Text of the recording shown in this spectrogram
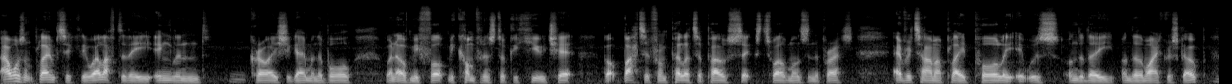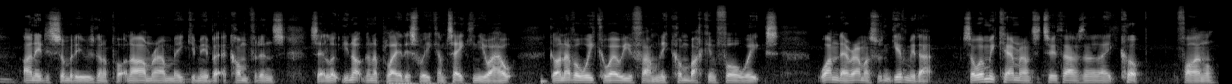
I wasn't playing particularly well after the England Croatia game when the ball went over my foot. My confidence took a huge hit. Got battered from pillar to post. Six, 12 months in the press. Every time I played poorly, it was under the under the microscope. I needed somebody who was going to put an arm around me, give me a bit of confidence. Say, look, you're not going to play this week. I'm taking you out. Go and have a week away with your family. Come back in four weeks. Juande Ramos wouldn't give me that. So when we came around to 2008 Cup final,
